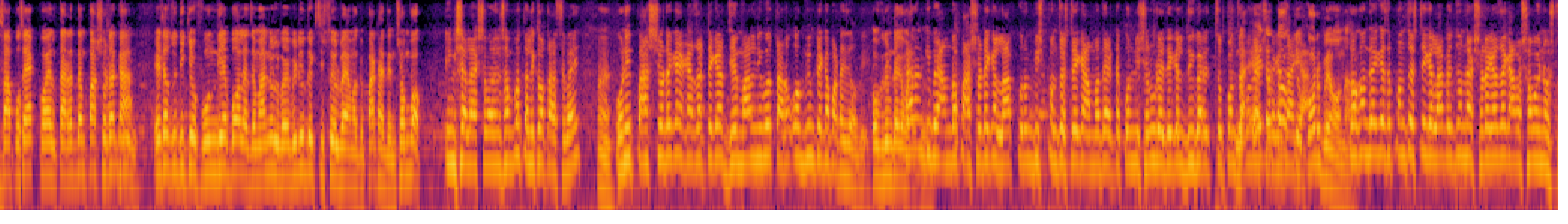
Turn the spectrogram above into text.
সাপোজ এক কয়েল তারের দাম পাঁচশো টাকা এটা যদি কেউ ফোন দিয়ে বলে যে মাইনুল ভাই ভিডিও দেখছি সোহেল ভাই আমাকে পাঠাই দেন সম্ভব? ইনশাল্লাহ একশো পার্সেন্ট সম্পদ। তাহলে কথা আছে ভাই। হ্যাঁ। উনি পাঁচশো টাকা এক হাজার টাকার যে মাল নিব তার অগ্রিম টাকা পাঠাইতে হবে। অগ্রিম টাকা কারণ কি ভাই আমরা পাঁচশো টাকা লাভ করুন বিশ পঞ্চাশ টাকা আমাদের একটা কন্ডিশন উড়ে দিয়ে গেলে দুইবার পঞ্চাশ টাকা না। তখন দেখা গেছে পঞ্চাশ টাকা লাভের জন্য একশো টাকা জায়গা আবার সময় নষ্ট।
